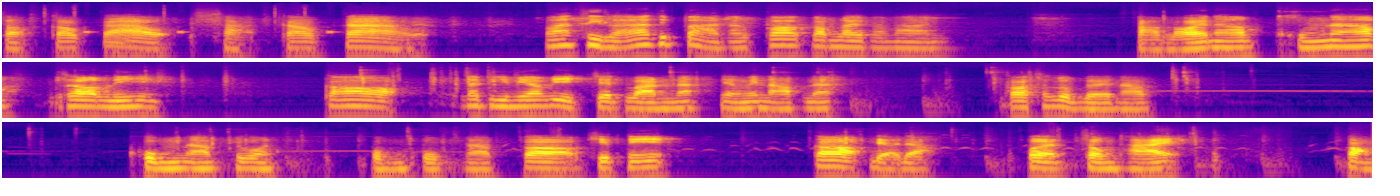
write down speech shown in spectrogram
สองเก้าเก้าสามเก้าเก้าประมาณสี่ร้อยห้าสิบาทนะก็กำไรประมาณสามร้อยนะครับ คุ้มนะครับรอบนี้ ก็ได้พรีเมียมอีกเจ็ดวันนะยังไม่นับนะ ก็สรุปเลยนะครับ คุ้มนะครับทุกคนคุ้มคุ้มนะครับ ก็คลิปนี้ ก็เดี๋ยวเดี๋ยวเปิดส่งท้ายกล่อง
